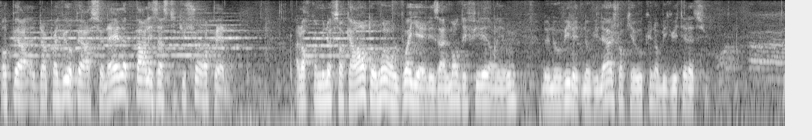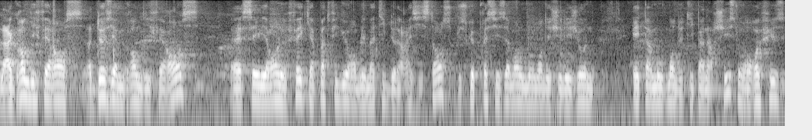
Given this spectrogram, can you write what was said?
d'un point de vue opérationnel par les institutions européennes. Alors qu'en 1940, au moins, on le voyait, les Allemands défilaient dans les rues de nos villes et de nos villages, donc il n'y avait aucune ambiguïté là-dessus. La grande différence, la deuxième grande différence, c'est évidemment le fait qu'il n'y a pas de figure emblématique de la résistance, puisque précisément le mouvement des Gilets jaunes est un mouvement de type anarchiste, où on refuse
